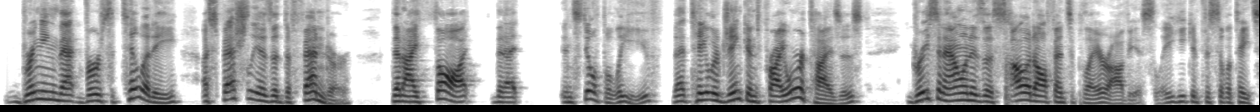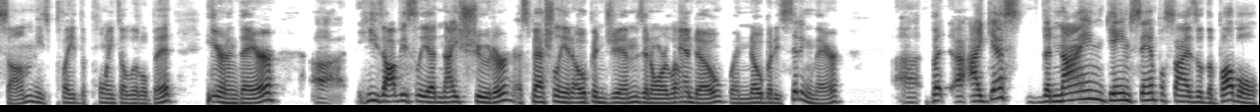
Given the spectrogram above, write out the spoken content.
bringing that versatility, especially as a defender, that I thought that and still believe that Taylor Jenkins prioritizes. Grayson Allen is a solid offensive player, obviously. He can facilitate some. He's played the point a little bit here and there. Uh, he's obviously a nice shooter, especially in open gyms in Orlando when nobody's sitting there. Uh, but I guess the nine game sample size of the bubble,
